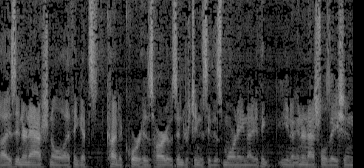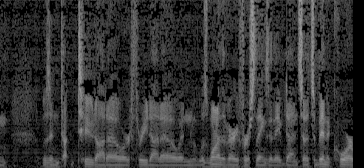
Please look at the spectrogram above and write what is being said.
uh, is international. I think it's kind of core his heart. It was interesting to see this morning. I think you know internationalization was in t- 2.0 or 3.0 and was one of the very first things that they've done. So it's been a core,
